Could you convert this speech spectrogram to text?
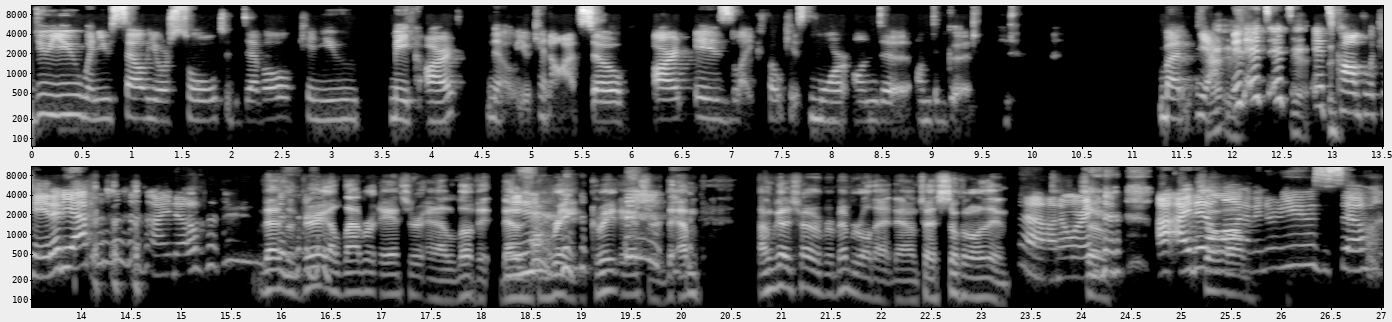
do you when you sell your soul to the devil can you make art? No you cannot. So art is like focused more on the on the good. But yeah is, it, it's it's yeah. it's complicated. Yeah i know. That's a very elaborate answer and i love it. That was yeah. great great answer. I'm I'm gonna try to remember all that now and try to soak it all in. Oh, don't worry. So, I, I, did so, a lot um, of interviews, so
